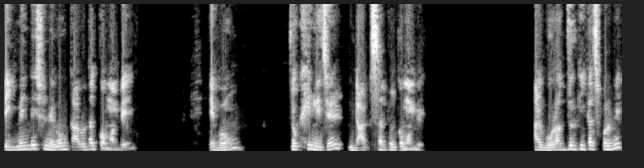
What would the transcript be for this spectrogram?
পিগমেন্টেশন এবং কালো দাগ কমাবে এবং চোখের নিচের ডার্ক সার্কেল কমাবে। আর গোলাপ জল কি কাজ করবে?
